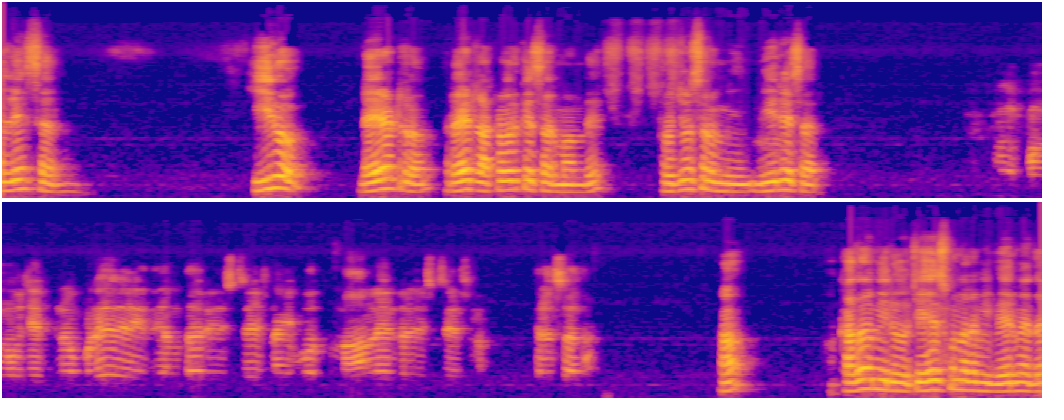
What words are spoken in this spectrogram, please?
లేదు సార్. హీరో డైరెక్టర్ రైటర్ అక్కడ వరకే సార్ మనది ప్రొడ్యూసర్ మీరే సార్. నువ్వు చెప్పినప్పుడే రిజిస్ట్రేషన్ అయిపోతుంది ఆన్లైన్ రిజిస్ట్రేషన్. తెలుసా? కథ మీరు చేసేసుకున్నారా మీ పేరు మీద?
